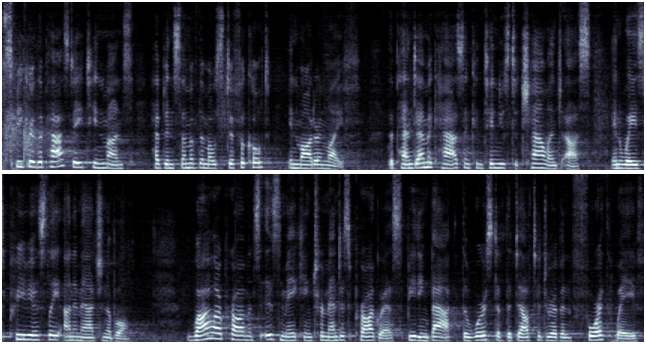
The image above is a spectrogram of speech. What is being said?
Speaker, the past 18 months have been some of the most difficult in modern life. The pandemic has and continues to challenge us in ways previously unimaginable. While our province is making tremendous progress beating back the worst of the Delta-driven fourth wave,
